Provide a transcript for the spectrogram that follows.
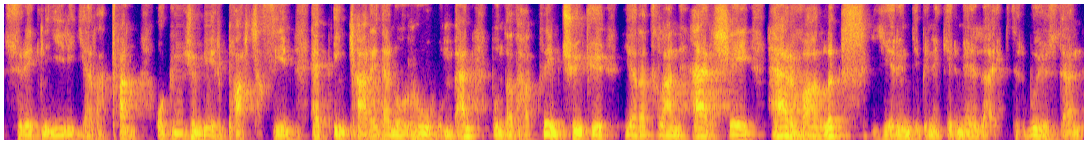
sürekli iyilik yaratan o gücün bir parçasıyım. Hep inkar eden o ruhum ben. Bunda da haklıyım. Çünkü yaratılan her şey, her varlık yerin dibine girmeye layıktır. Bu yüzden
